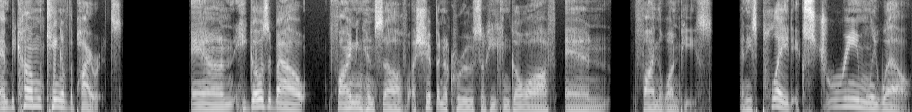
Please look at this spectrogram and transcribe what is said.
and become king of the pirates. And he goes about finding himself a ship and a crew so he can go off and find the One Piece. And he's played extremely well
